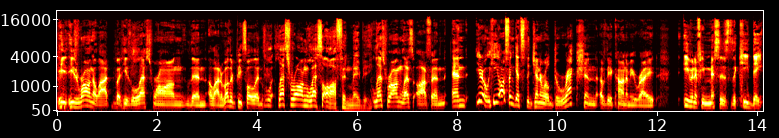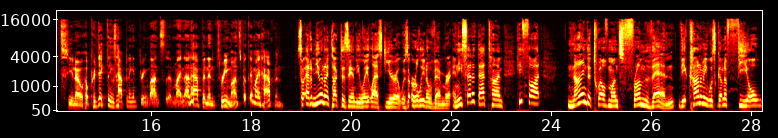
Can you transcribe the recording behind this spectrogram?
he, he's wrong a lot, but he's less wrong than a lot of other people. And L- less wrong, less often, maybe. less wrong, less often. And, you know, he often gets the general direction of the economy right, even if he misses the key dates. You know, he'll predict things happening in three months. It might not happen in three months, but they might happen. So, Adam, you and I talked to Zandi late last year. It was early November, and he said at that time he thought nine to 12 months from then, the economy was going to feel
